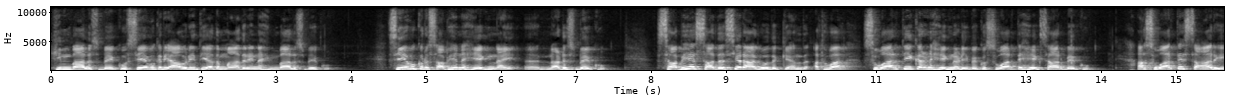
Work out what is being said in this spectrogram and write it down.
ಹಿಂಬಾಲಿಸಬೇಕು, ಸೇವಕರು ಯಾವ ರೀತಿಯಾದ ಮಾದರಿಯನ್ನು ಹಿಂಬಾಲಿಸಬೇಕು. ಸೇವಕರು ಸಭೆಯನ್ನು ಹೇಗೆ ನೈ ನಡೆಸಬೇಕು? ಸಭೆಯ ಸದಸ್ಯರಾಗೋದಕ್ಕೆ ಅಂದ, ಅಥವಾ ಸುವಾರ್ಥೀಕರಣ ಹೇಗೆ ನಡೀಬೇಕು? ಸುವಾರ್ತೆ ಹೇಗೆ ಸಾರಬೇಕು? ಆ ಸುವಾರ್ತೆ ಸಾರಿ,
